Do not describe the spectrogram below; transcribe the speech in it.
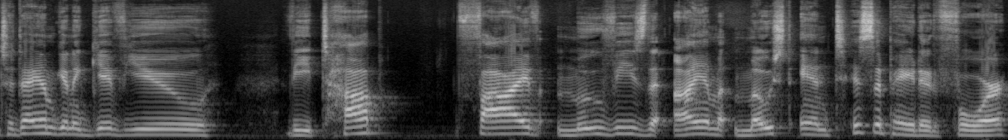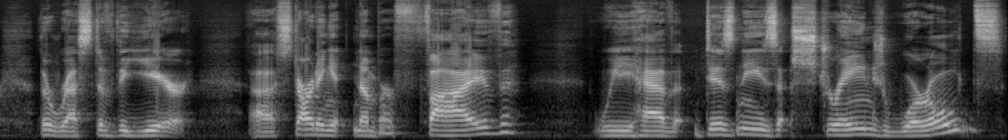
today. I'm going to give you the top five movies that I am most anticipated for the rest of the year. Uh, starting at number five, we have Disney's Strange Worlds.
